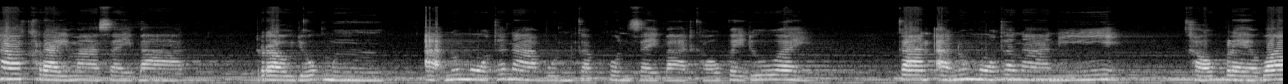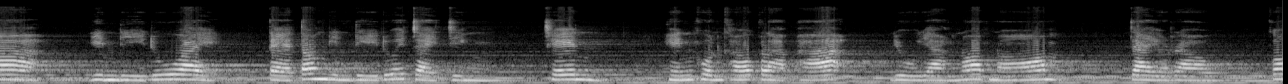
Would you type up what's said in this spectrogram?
ถ้าใครมาใส่บาตรเรายกมือ อนุโมทนาบุญกับคนใส่บาตรเขาไปด้วย การอนุโมทนานี้ เขาแปลว่า ยินดีด้วย แต่ต้องยินดีด้วยใจจริง เช่น เห็นคนเขากราบพระ อยู่อย่างนอบน้อม ใจเราก็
